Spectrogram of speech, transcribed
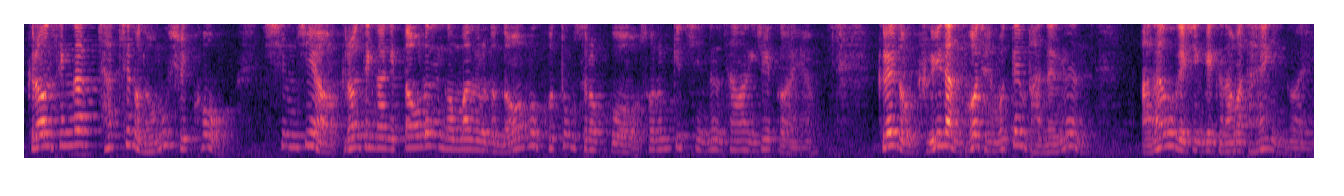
그런 생각 자체도 너무 싫고 심지어 그런 생각이 떠오르는 것만으로도 너무 고통스럽고 소름 끼치는 상황이실 거예요. 그래도 그 이상 더 잘못된 반응은 안 하고 계신 게 그나마 다행인 거예요.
